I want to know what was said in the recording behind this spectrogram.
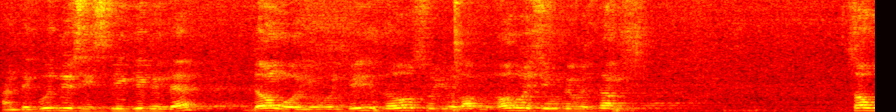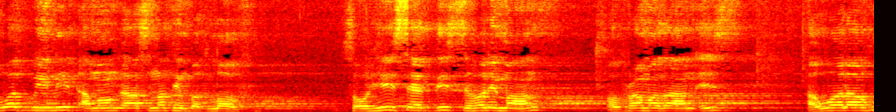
And the good news he's been given there, don't worry, you will be those who you love. Always you will be with them. So what we need among us, nothing but love. So he said this holy month of Ramadan is أوله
